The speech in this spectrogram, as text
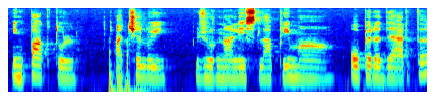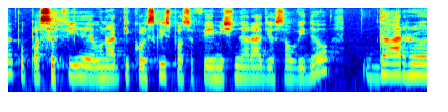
impactul acelui jurnalist la prima operă de artă, că poate să fie un articol scris, poate să fie emisiune radio sau video, dar uh,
